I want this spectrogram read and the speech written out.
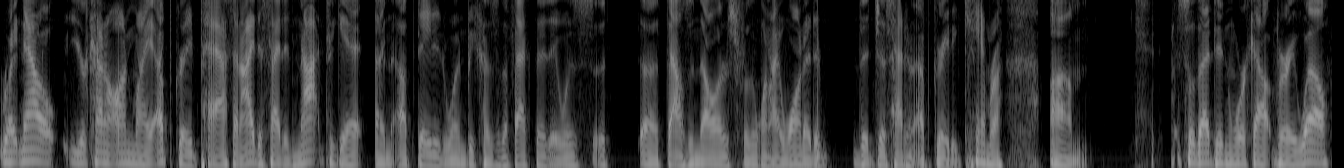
Right now, you're kind of on my upgrade path, and I decided not to get an updated one because of the fact that it was a thousand dollars for the one I wanted that just had an upgraded camera. Um, so that didn't work out very well.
